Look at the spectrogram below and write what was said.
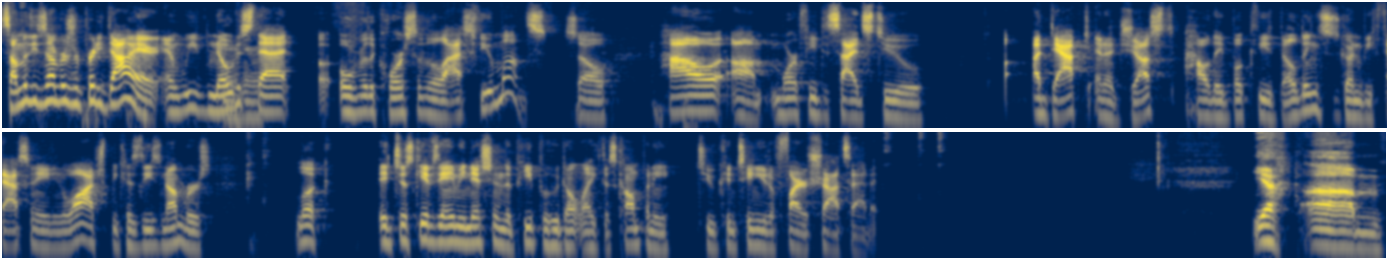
Some of these numbers are pretty dire, and we've noticed mm-hmm. that over the course of the last few months. So, how um, Morffi decides to adapt and adjust how they book these buildings is going to be fascinating to watch because these numbers look, it just gives ammunition to the people who don't like this company to continue to fire shots at it. Yeah. Um,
